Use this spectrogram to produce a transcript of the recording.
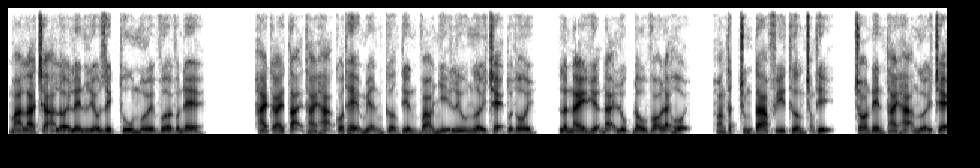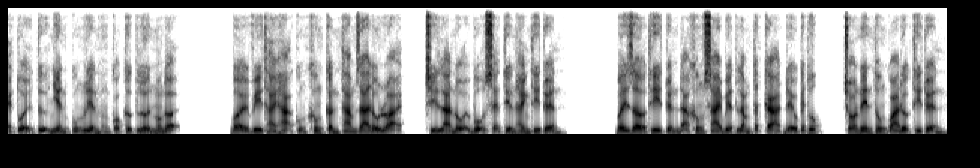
mà là trả lời lên liễu dịch thu mới vừa vấn đề. Hai cái tại thái hạ có thể miễn cưỡng tiến vào nhị lưu người trẻ tuổi thôi, lần này hiện đại lục đấu võ đại hội, hoàng thất chúng ta phi thường trọng thị, cho nên thái hạ người trẻ tuổi tự nhiên cũng liền có cực lớn mong đợi bởi vì thái hạ cũng không cần tham gia đấu loại, chỉ là nội bộ sẽ tiến hành thi tuyển. Bây giờ thi tuyển đã không sai biệt lắm tất cả đều kết thúc, cho nên thông qua được thi tuyển,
